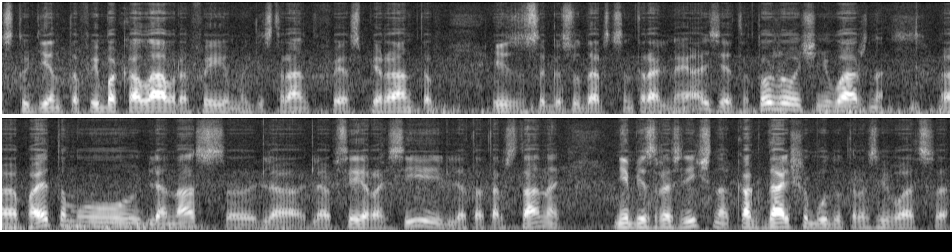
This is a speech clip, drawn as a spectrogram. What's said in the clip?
студентов, и бакалавров, и магистрантов, и аспирантов из государств Центральной Азии. Это тоже очень важно. Э, поэтому для нас, э, для, для всей России, для Татарстана не безразлично, как дальше будут развиваться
